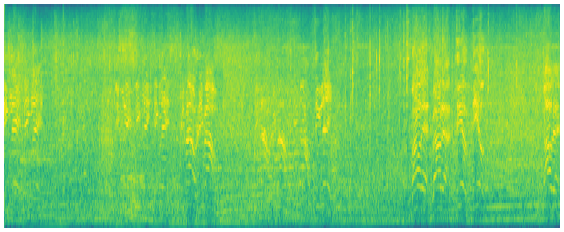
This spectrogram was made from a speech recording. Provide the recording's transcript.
Delay, delay. Delay, delay, delay. Rebound, rebound. Rebound, rebound, rebound. Delay. Mount it, mount it. Deal, deal. Mount it.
